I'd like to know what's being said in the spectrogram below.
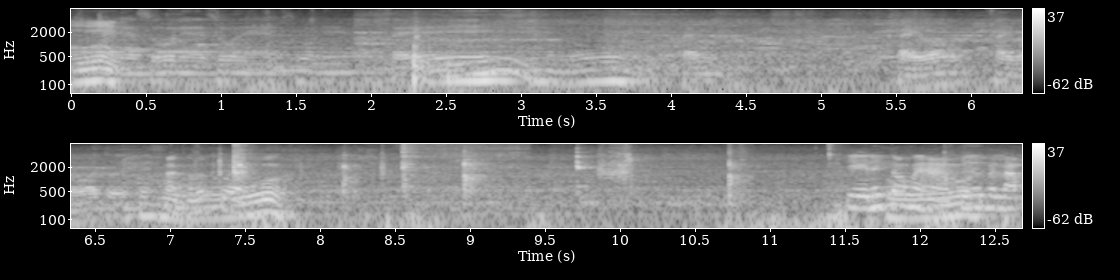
นี่เนี่ยสู้เนี่ยสู้เนี่ยสู้เนี่ยใส่ใครใครว่าใครบอกว่าตัวนี้ผักกับรถตัวโอ้โหเจนึกต้องไปหาซื้อไปรับ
